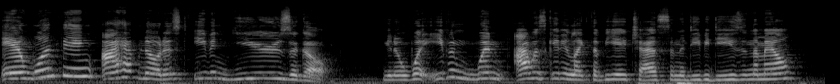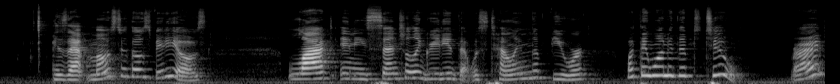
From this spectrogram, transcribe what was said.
And one thing I have noticed even years ago, you know, what even when I was getting like the VHS and the DVDs in the mail, is that most of those videos lacked an essential ingredient that was telling the viewer what they wanted them to do, right?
